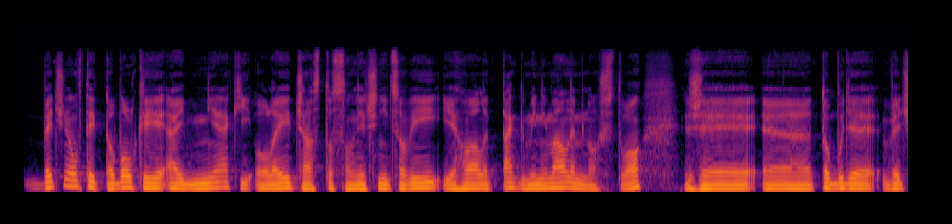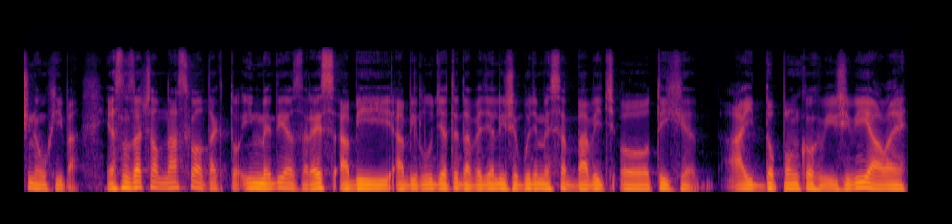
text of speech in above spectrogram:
väčšinou v tej tobolke je aj nejaký olej, často slnečnicový, jeho ale tak minimálne množstvo, že uh, to bude väčšinou chyba. Ja som začal na takto in medias res, aby, aby ľudia teda vedeli, že budeme sa baviť o tých aj doplnkoch výživy, ale,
